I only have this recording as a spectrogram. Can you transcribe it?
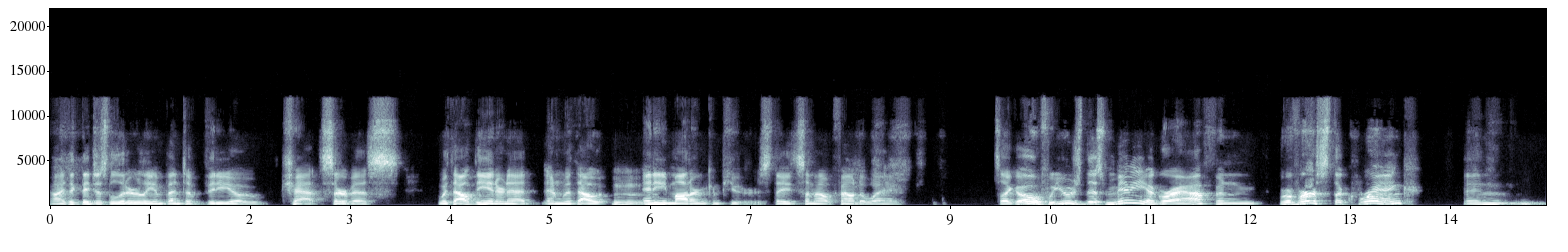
I think they just literally invent a video chat service without the internet and without Mhm. any modern computers. They somehow found a way. It's like, oh, if we use this mimeograph and reverse the crank and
